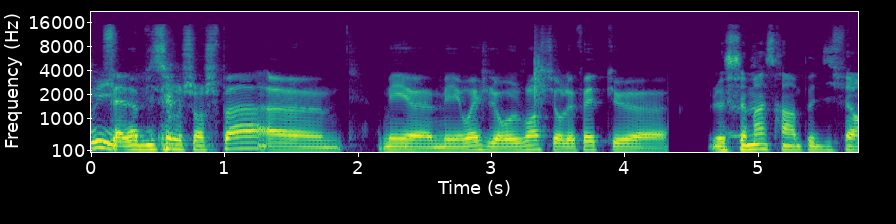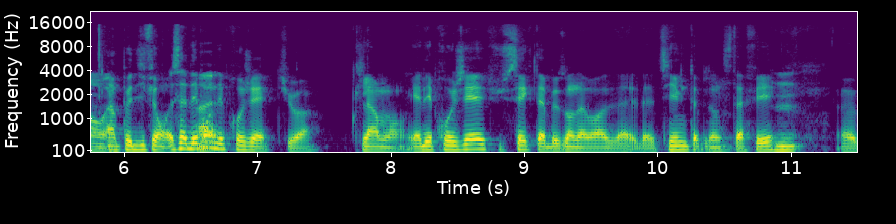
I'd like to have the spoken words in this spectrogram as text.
oui. Ça, L'ambition ne change pas, euh, mais euh, mais ouais, je le rejoins sur le fait que euh, Le chemin sera un peu différent. ouais. un peu différent. Ça dépend Ouais. des projets, tu vois. Clairement, il y a des projets, tu sais que tu as besoin d'avoir de la, team, tu as besoin de staffer, Mm. euh,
